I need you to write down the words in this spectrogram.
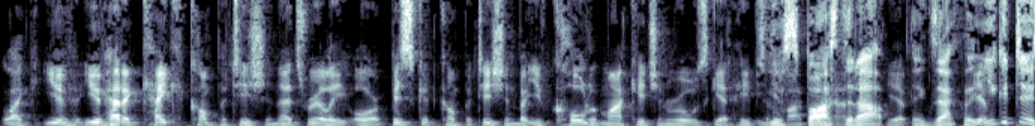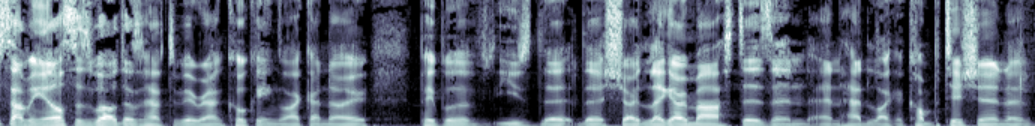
like you've you've had a cake competition. That's really or a biscuit competition, but you've called it My Kitchen Rules. Get heaps. of You've spiced around it up. Yep. Exactly. Yep. You could do something else as well. It doesn't have to be around cooking. Like I know people have used the, the show Lego Masters and, and had like a competition of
